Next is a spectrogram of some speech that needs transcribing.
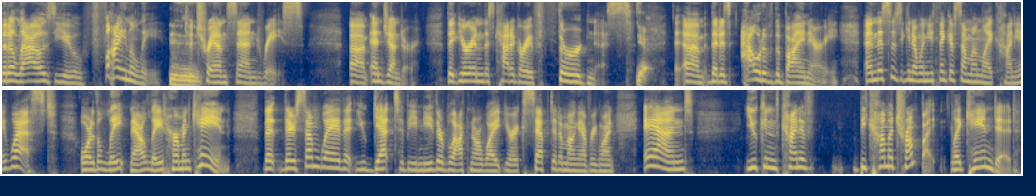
that allows you finally mm-hmm. to transcend race um, and gender. That you're in this category of thirdness. Yeah. Um, that is out of the binary. And this is, you know, when you think of someone like Kanye West or the late now late Herman Cain, that there's some way that you get to be neither black nor white. You're accepted among everyone. And you can kind of become a Trumpite like Cain did.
